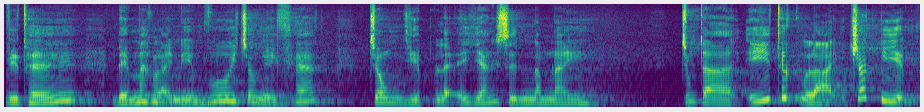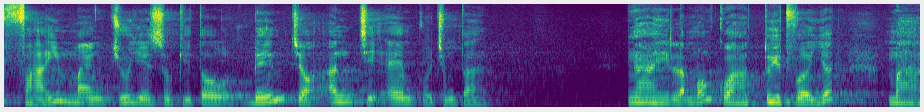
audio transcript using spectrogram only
Vì thế, để mang lại niềm vui cho người khác trong dịp lễ Giáng sinh năm nay, chúng ta ý thức lại trách nhiệm phải mang Chúa Giêsu Kitô đến cho anh chị em của chúng ta. Ngài là món quà tuyệt vời nhất mà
